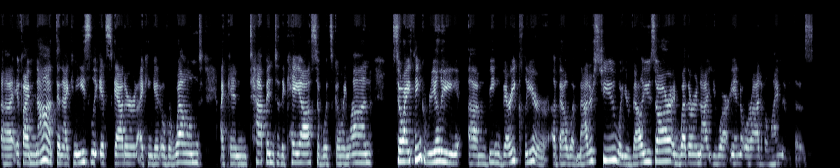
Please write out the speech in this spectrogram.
uh, if I'm not, then I can easily get scattered. I can get overwhelmed. I can tap into the chaos of what's going on. So I think really um, being very clear about what matters to you, what your values are, and whether or not you are in or out of alignment with those.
